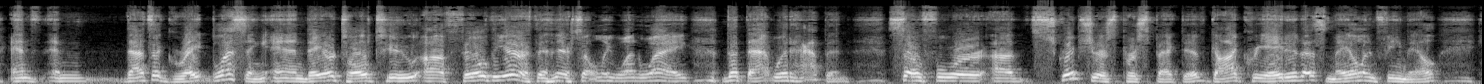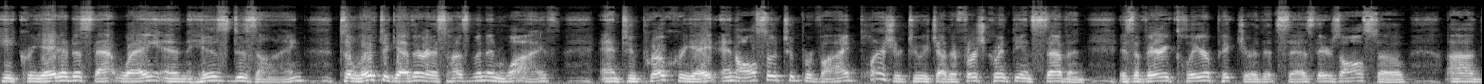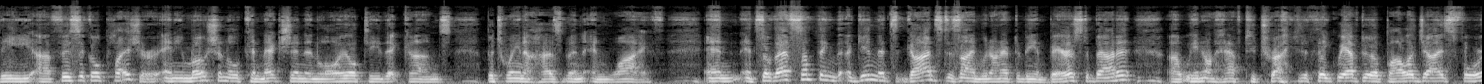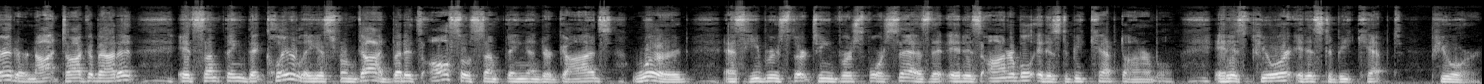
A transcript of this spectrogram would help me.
And, and that's a great blessing. And they are told to uh, fill the earth. And there's only one way that that would happen. So for uh, Scripture's perspective, God created us male and female. He created us that way in His design to live together as husband and wife and to procreate and also to provide pleasure to each other. 1 Corinthians 7 is a very clear picture that says there's also uh, the uh, physical pleasure and emotional connection and loyalty that comes between a husband and wife. And, and so that's something, again, that's God's design. We don't have to be embarrassed about it. Uh, we don't have to try to think we have to apologize for it or not talk about it. It's something that clearly is from God, but it's also something under God's word, as Hebrews 13 verse 4 says, that it is honorable, it is to be kept honorable. It is pure, it is to be kept pure.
